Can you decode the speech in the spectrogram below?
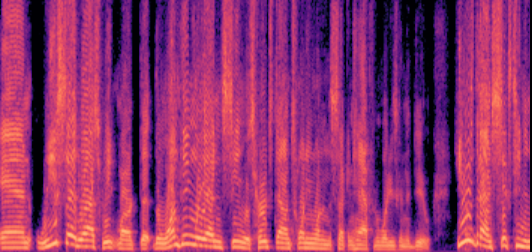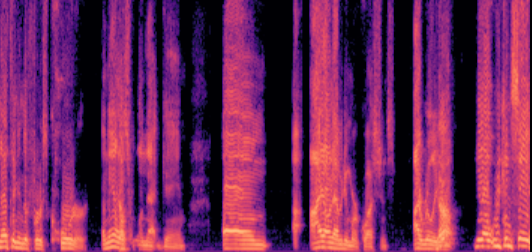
And we said last week, Mark, that the one thing we hadn't seen was Hurts down 21 in the second half and what he's going to do. He was down 16 to nothing in the first quarter, and they almost won that game. Um, I don't have any more questions. I really No. don't. You know, we can say,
